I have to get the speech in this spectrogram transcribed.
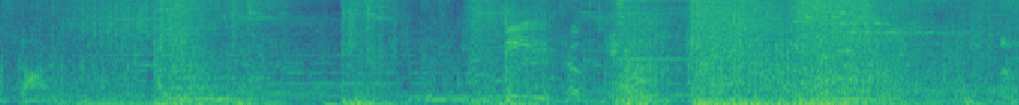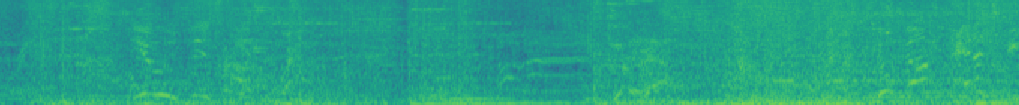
The forest. Be protected. Use this gift well. Two guns and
